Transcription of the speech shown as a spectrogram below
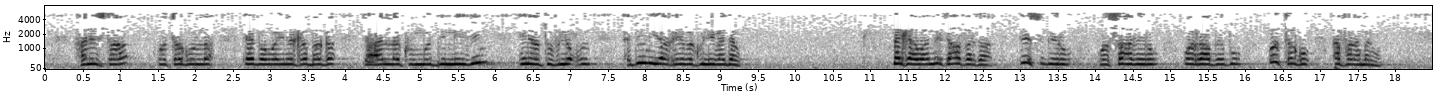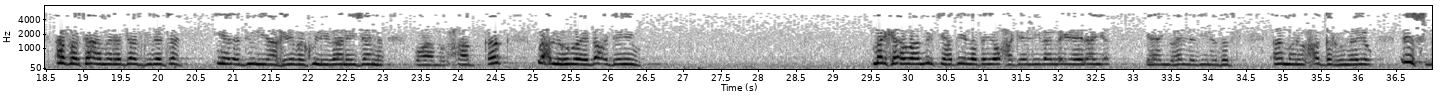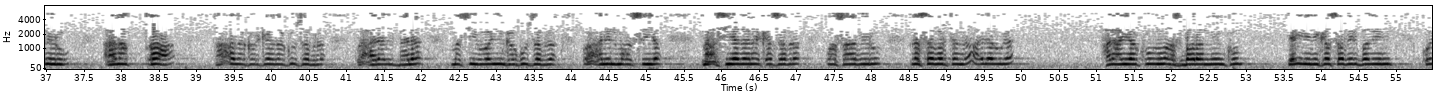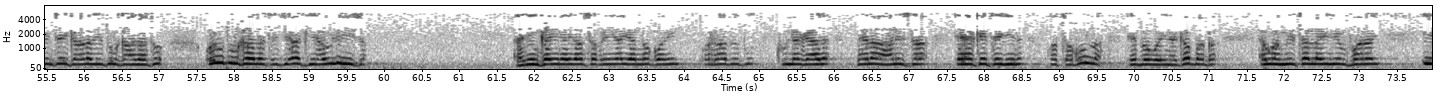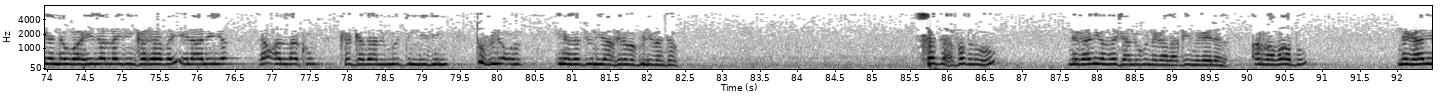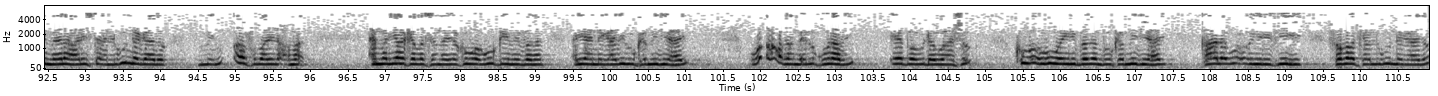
halistaa wataqullah eebba weyne ka baqa lacalakum mudnidin inaad tuflixuun adduun iyo aakhiraba kulli badaw. Marka awaamirta afartaa isbiruu wasaabiruu waraabituu wataquu afar amar wey afarta amar haddaad gudataan inaad adduun iyo aakhiraba ku liibaanaysaanna waa muxaqaq wax lahubo ee bacdeeyey marka awaamirtii haddii la dayo xaggee liibaan laga helaya yaa ayuha aladiina dadka aamanuu xaqa rumeeyow isbiruu cala ataaca taacada korkeeda ku sabra wa cala albalaa masiibooyinka ku sabra wa cani ilmacsiya macsiyadana ka sabra wasaabiruu la sabartama cadowga falaa yakuunuu asbara minkum yayn idinka sabir badinin oo intay gaaladii dulqaadato oy u dulqaadatay jihaadkii hawlihiisa adinka inaydaan sabrin ayan noqonin waraabitu ku nagaada meelaha halistaa ee ka tegina wataqullah eebba weyne ka baqa awaamirta laydin faray iyo nawaahida laydinka reebay ilaaliya lacalakum ka gadaal mudnidin tuflixuun inaad adduuniya aakhiraba ku liibaantaa saddex fadluhu nagaadiga meeshaa lagu nagaadaa qiimigay leedahay alrabaadu nagaadi meelaha halista a lagu nagaado min afdali alacmaal camalyaalka la sameeyo kuwa ugu qiimi badan ayaa nagaadigu ka mid yahay wa acdami alqurabi eebba u dhowaasho kuwa ugu weyni badan buu ka mid yahay qaala wuxuu yihi fiihi rabaadka lagu nagaado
